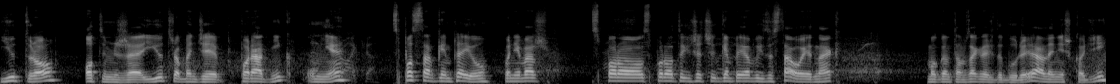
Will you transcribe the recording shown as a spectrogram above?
jutro, o tym, że jutro będzie poradnik u mnie z podstaw gameplayu, ponieważ sporo, sporo tych rzeczy gameplayowych zostało jednak. Mogłem tam zagrać do góry, ale nie szkodzi.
